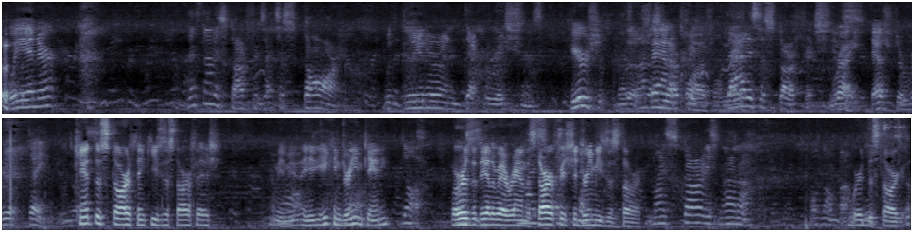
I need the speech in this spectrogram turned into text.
Way in there? That's not a starfish, that's a star with glitter and decorations. Here's That's the Santa starfish. Claus one. That Right? is a starfish. yes. right. That's the real thing. Can't the star think he's a starfish? I mean, No. he, he can dream, can he? No, Or is it the other way around? The starfish should dream he's a star. my star is not a. Hold on, Bob. Where'd the star go?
